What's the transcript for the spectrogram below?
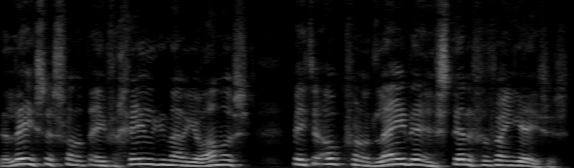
De lezers van het Evangelie naar Johannes weten ook van het lijden en sterven van Jezus.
